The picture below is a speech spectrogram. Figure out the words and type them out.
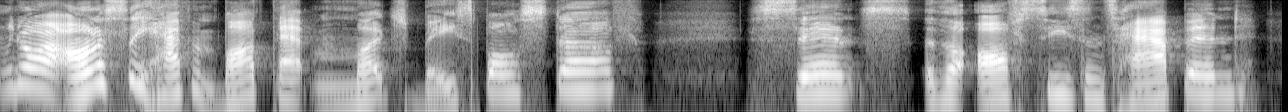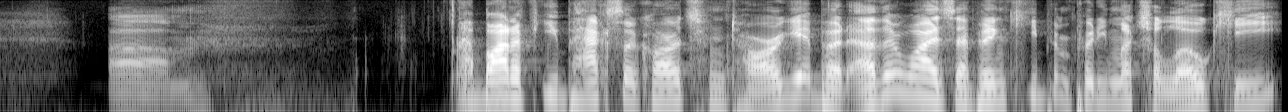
you know, I honestly haven't bought that much baseball stuff since the off seasons happened. Um I bought a few packs of cards from Target, but otherwise, I've been keeping pretty much a low key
